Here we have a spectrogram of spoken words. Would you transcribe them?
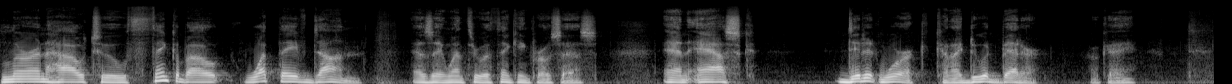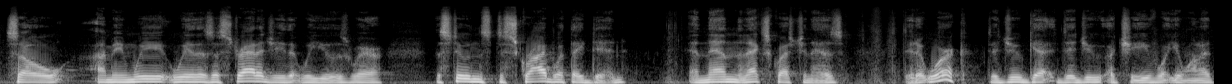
learn how to think about what they've done as they went through a thinking process and ask did it work? Can I do it better? Okay. So, I mean, we, we, there's a strategy that we use where the students describe what they did, and then the next question is, did it work? Did you get, did you achieve what you wanted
